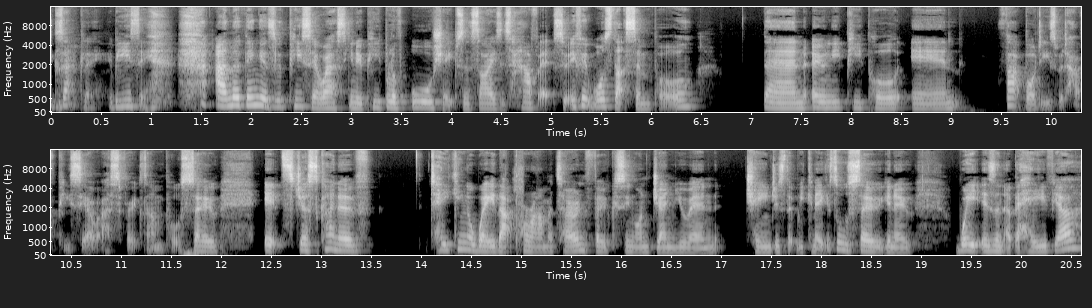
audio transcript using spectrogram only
Exactly. It'd be easy. And the thing is with PCOS, you know, people of all shapes and sizes have it. So if it was that simple, then only people in fat bodies would have PCOS, for example. So it's just kind of taking away that parameter and focusing on genuine changes that we can make. It's also, you know, weight isn't a behavior,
